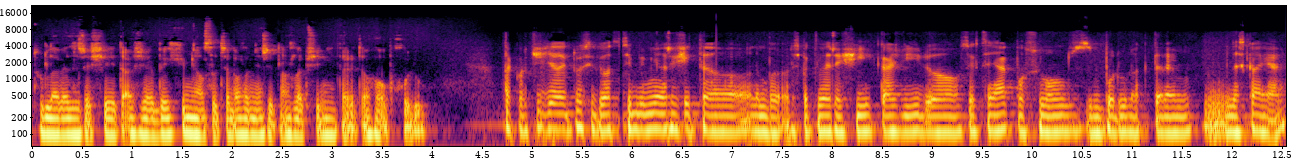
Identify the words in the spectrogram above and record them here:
tuhle věc řešit a že bych měl se třeba zaměřit na zlepšení tady toho obchodu? Tak určitě tu situaci by měl řešit, eh, nebo respektive řeší každý, kdo se chce nějak posunout z bodu, na kterém dneska je.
